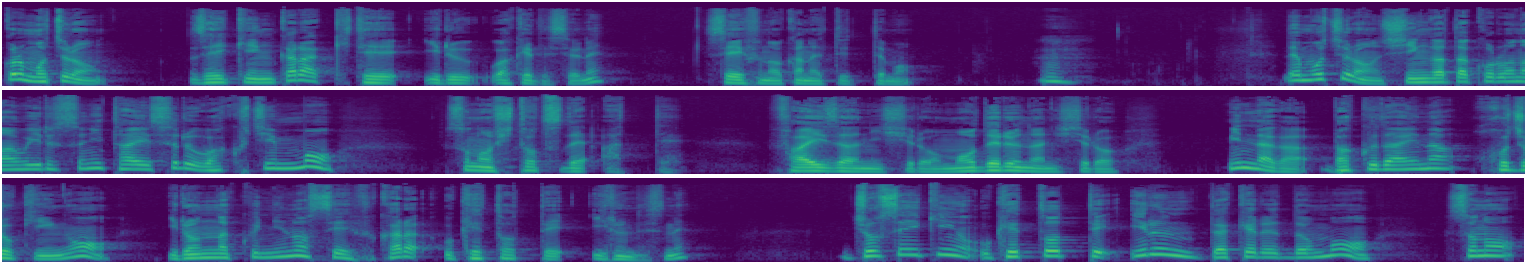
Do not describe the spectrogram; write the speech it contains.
これもちろん税金から来ているわけですよね。政府の金と言っても。うん。で、もちろん新型コロナウイルスに対するワクチンもその一つであって、ファイザーにしろ、モデルナにしろ、みんなが莫大な補助金をいろんな国の政府から受け取っているんですね。助成金を受け取っているんだけれども、その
